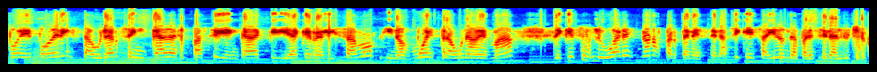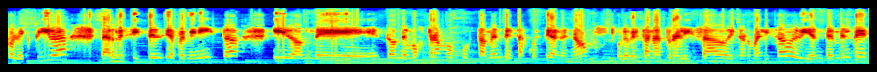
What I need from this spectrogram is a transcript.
poder, poder instaurarse en cada espacio y en cada actividad que realizamos y nos muestra una vez más de que esos lugares no nos pertenecen. Así que es ahí donde aparece la lucha colectiva, la resistencia feminista y donde, donde mostramos justamente estas cuestiones, ¿no? Lo que está naturalizado y normalizado, evidentemente,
